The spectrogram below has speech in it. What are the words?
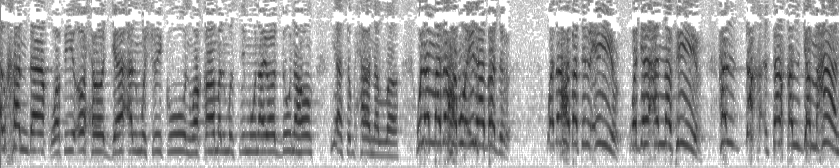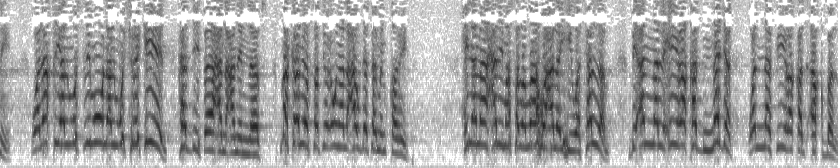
الخندق وفي أحد جاء المشركون وقام المسلمون يردونهم. يا سبحان الله. ولما ذهبوا إلى بدر وذهبت العير وجاء النفير هل التقى الجمعان؟ ولقي المسلمون المشركين هل دفاعا عن النفس؟ ما كانوا يستطيعون العودة من قريب. حينما علم صلى الله عليه وسلم بأن العير قد نجت والنفير قد أقبل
